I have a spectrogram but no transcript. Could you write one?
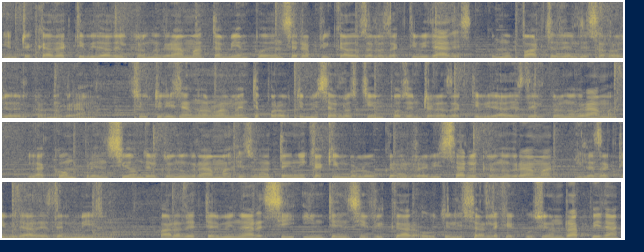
entre cada actividad del cronograma también pueden ser aplicados a las actividades como parte del desarrollo del cronograma. Se utilizan normalmente para optimizar los tiempos entre las actividades del cronograma. La comprensión del cronograma es una técnica que involucra revisar el cronograma y las actividades del mismo para determinar si intensificar o utilizar la ejecución rápida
